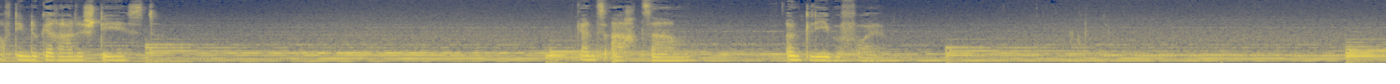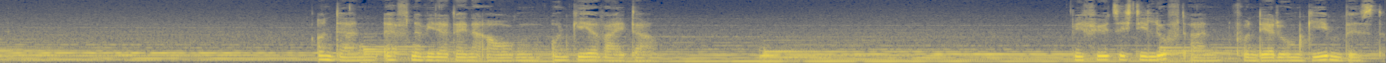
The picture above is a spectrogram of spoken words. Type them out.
auf dem du gerade stehst. Ganz achtsam und liebevoll. Und dann öffne wieder deine Augen und gehe weiter. Wie fühlt sich die Luft an, von der du umgeben bist?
